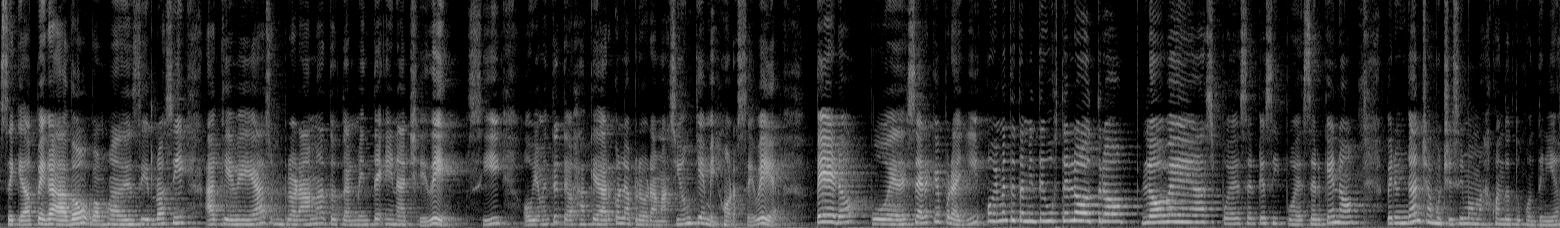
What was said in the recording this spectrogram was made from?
se queda pegado, vamos a decirlo así, a que veas un programa totalmente en HD, ¿sí? Obviamente te vas a quedar con la programación que mejor se vea. Pero puede ser que por allí, obviamente también te guste el otro, lo veas, puede ser que sí, puede ser que no, pero engancha muchísimo más cuando tu contenido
